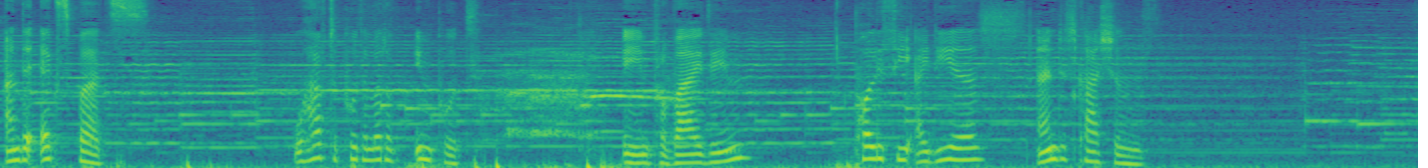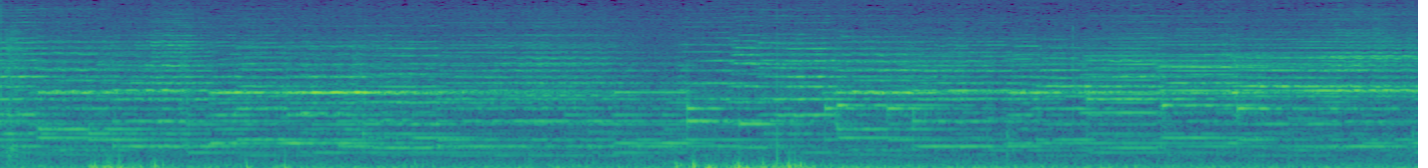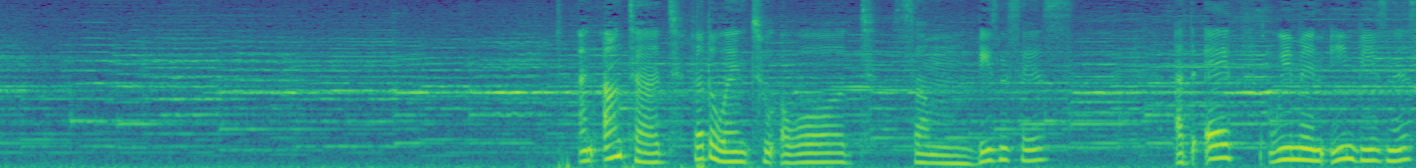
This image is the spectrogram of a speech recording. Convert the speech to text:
and the experts will have to put a lot of input in providing policy ideas and discussions And UNCTAD further went to award some businesses at the eighth Women in Business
